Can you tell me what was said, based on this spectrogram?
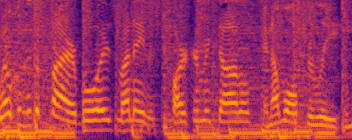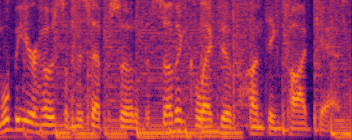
Welcome to the Fire Boys. My name is Parker McDonald. And I'm Walter Lee, and we'll be your hosts on this episode of the Southern Collective Hunting Podcast.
